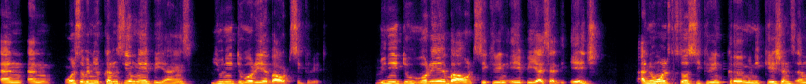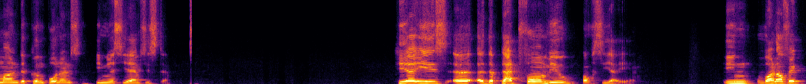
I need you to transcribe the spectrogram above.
and, and also when you consume APIs, you need to worry about security. We need to worry about securing APIs at the edge and also securing communications among the components in your CIAM system. Here is uh, the platform view of CIAM. In one of it,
